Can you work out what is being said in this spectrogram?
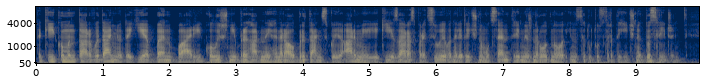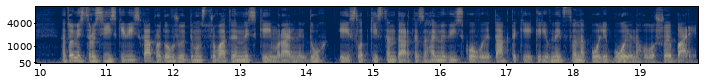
Такий коментар виданню дає Бен Баррі, колишній бригадний генерал британської армії, який зараз працює в аналітичному центрі міжнародного інституту стратегічних досліджень. Натомість російські війська продовжують демонструвати низький моральний дух і слабкі стандарти загальновійськової тактики і керівництва на полі бою, наголошує Баррі.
